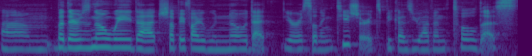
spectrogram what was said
um, but there's no way that Shopify would know that you're selling t-shirts because you haven't told us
